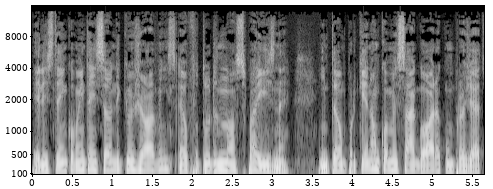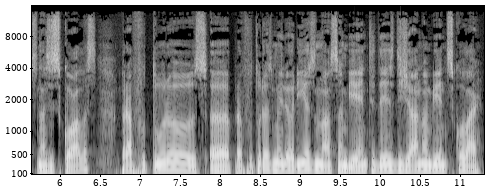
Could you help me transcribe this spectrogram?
eles têm como intenção de que os jovens é o futuro do nosso país, né? Então, por que não começar agora com projetos nas escolas para futuros, uh, para futuras melhorias do nosso ambiente desde já no ambiente escolar?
